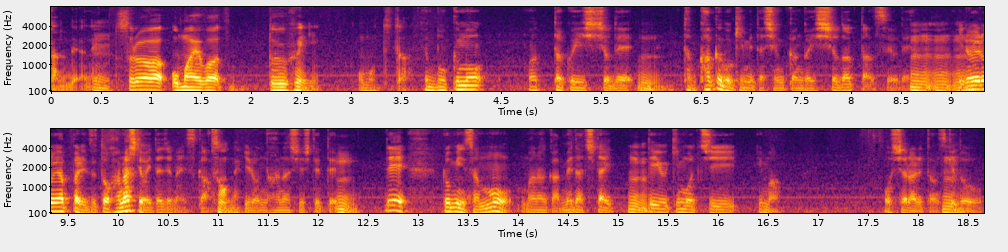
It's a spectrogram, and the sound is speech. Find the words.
たんだよね、うん。それはお前はどういうふうに思ってた、で僕も全く一緒で、うん。多分覚悟決めた瞬間が一緒だったんですよね、うんうんうん。いろいろやっぱりずっと話してはいたじゃないですか。ね。いろんな話してて、うん。でロビンさんも、まあ、なんか目立ちたいっていう気持ち、今おっしゃられたんですけど、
